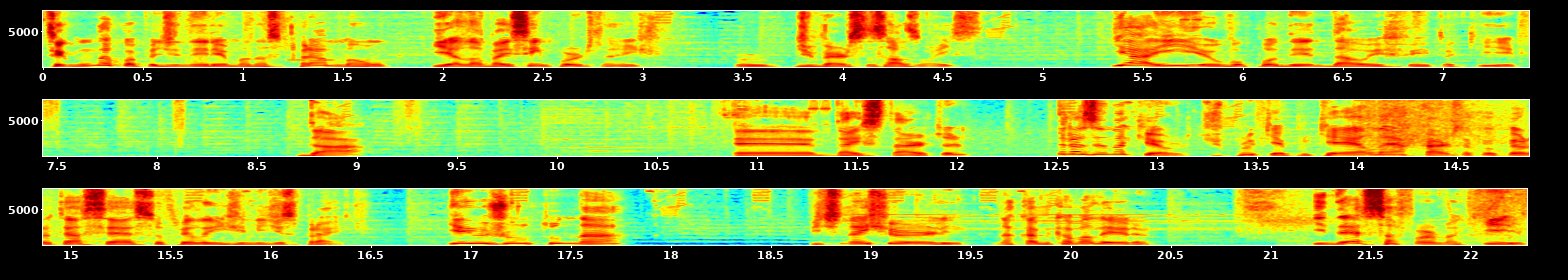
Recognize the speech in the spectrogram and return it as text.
segunda cópia de Neremanas pra mão e ela vai ser importante por diversas razões. E aí eu vou poder dar o efeito aqui da é, da starter trazendo a Carrot. Por quê? Porque ela é a carta que eu quero ter acesso pela engine de sprite. E aí eu junto na Pit Night Early, na Cabe Cavaleira. E dessa forma aqui,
